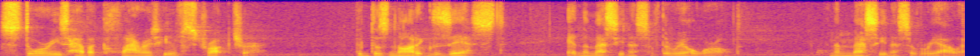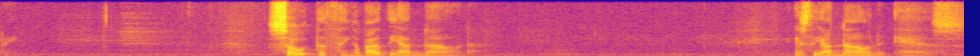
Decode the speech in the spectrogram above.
Stories have a clarity of structure that does not exist in the messiness of the real world, in the messiness of reality. So the thing about the unknown is the unknown is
